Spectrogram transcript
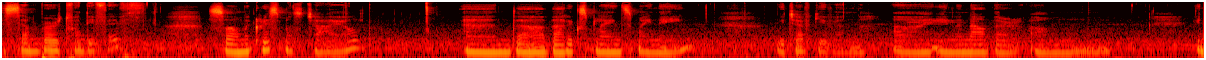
December 25th, so I'm a Christmas child, and uh, that explains my name, which I've given uh, in another um, in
